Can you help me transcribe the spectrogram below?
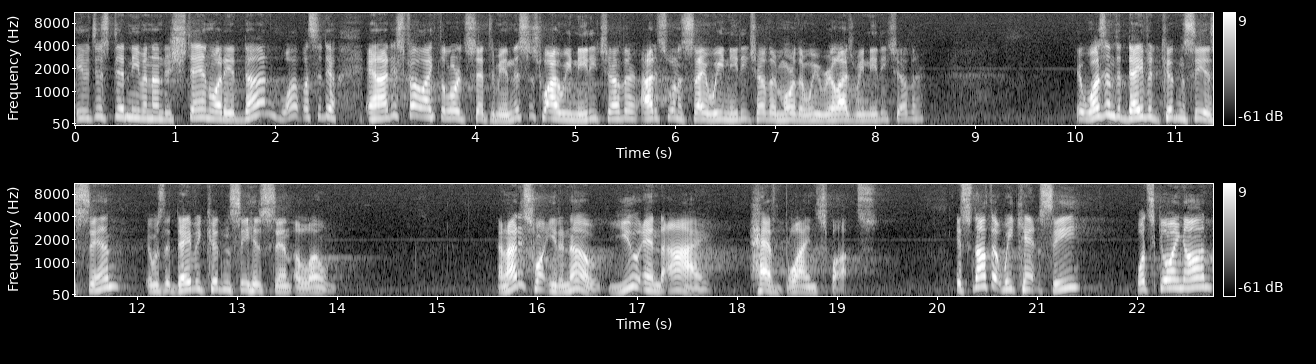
he just didn't even understand what he had done. What, what's the deal? And I just felt like the Lord said to me, and this is why we need each other. I just want to say we need each other more than we realize we need each other. It wasn't that David couldn't see his sin, it was that David couldn't see his sin alone. And I just want you to know you and I have blind spots. It's not that we can't see what's going on,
